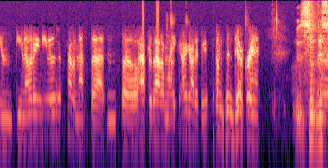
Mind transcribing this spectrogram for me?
And you know what I mean? It was just kind of messed up." And so after that, I'm like, "I got to do something different." So this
